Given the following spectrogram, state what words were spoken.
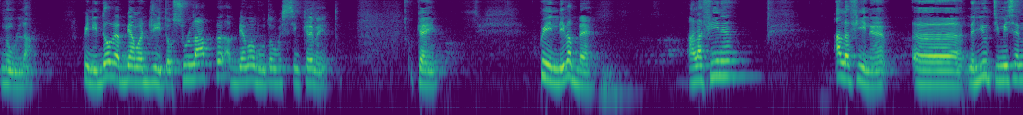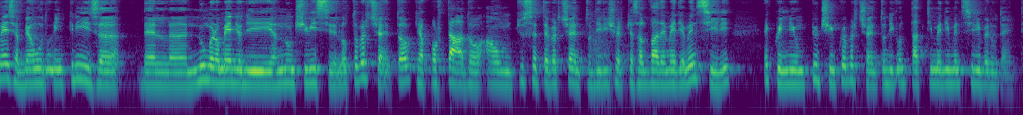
nulla. Quindi dove abbiamo agito sull'app abbiamo avuto questo incremento. Ok? Quindi, vabbè, alla fine, alla fine eh, negli ultimi sei mesi abbiamo avuto un increase del numero medio di annunci visti dell'8%, che ha portato a un più 7% di ricerche salvate medie mensili e quindi un più 5% di contatti medi mensili per utente.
